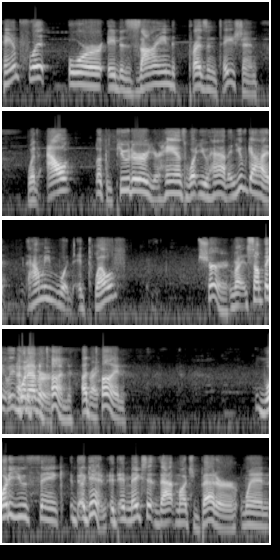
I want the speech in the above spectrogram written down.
pamphlet or a designed presentation without a computer, your hands, what you have, and you've got how many? What? Eh, twelve? Sure. Right? Something. I mean, whatever. a ton. A Right. ton. What do you think? Again, it, it makes it that much better when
